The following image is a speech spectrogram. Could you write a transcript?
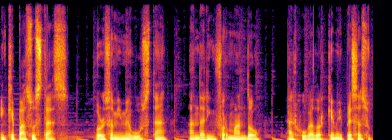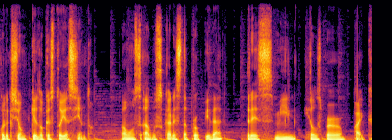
¿En qué paso estás? Por eso a mí me gusta andar informando al jugador que me presta su colección qué es lo que estoy haciendo. Vamos a buscar esta propiedad, 3000 Hillsborough Pike.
